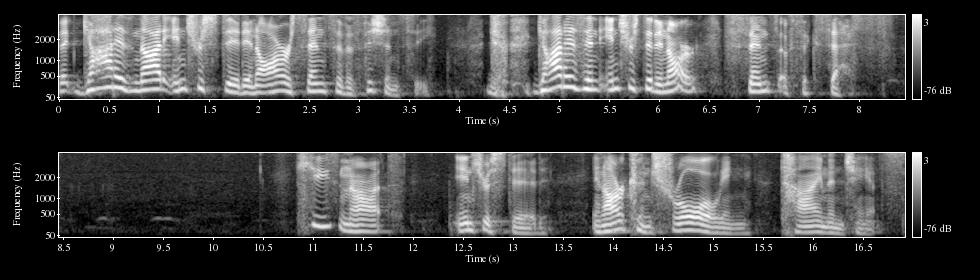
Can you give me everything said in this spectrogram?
That God is not interested in our sense of efficiency, God isn't interested in our sense of success. He's not interested in our controlling time and chance.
